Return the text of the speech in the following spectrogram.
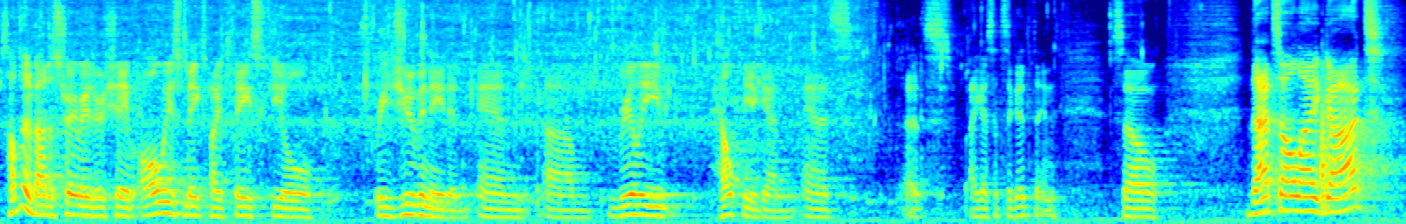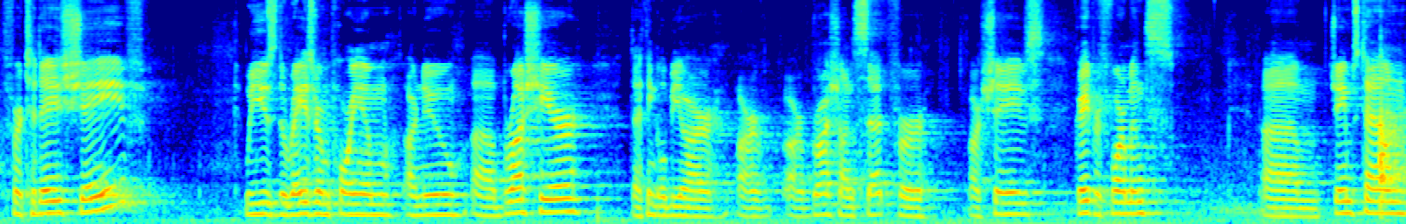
something about a straight razor shave always makes my face feel rejuvenated and um, really healthy again. And it's, it's, I guess that's a good thing. So that's all I got for today's shave. We use the Razor Emporium, our new uh, brush here. I think will be our, our, our brush on set for our shaves. Great performance. Um, Jamestown,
